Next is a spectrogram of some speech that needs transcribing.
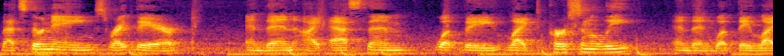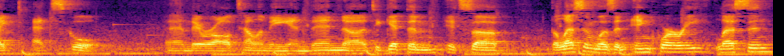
that's their names right there. And then I asked them what they liked personally and then what they liked at school. And they were all telling me. And then uh, to get them, it's uh, the lesson was an inquiry lesson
